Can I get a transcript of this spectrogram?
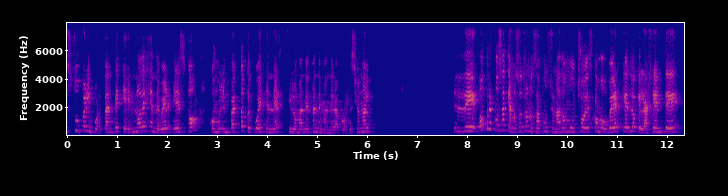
es súper importante que no dejen de ver esto como el impacto que puede tener si lo manejan de manera profesional. De otra cosa que a nosotros nos ha funcionado mucho es como ver qué es lo que la gente,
